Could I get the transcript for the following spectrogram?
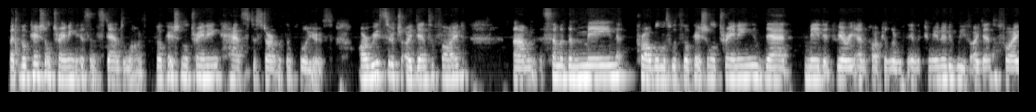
But vocational training isn't standalone. Vocational training has to start with employers. Our research identified um, some of the main problems with vocational training that made it very unpopular within the community. We've identified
